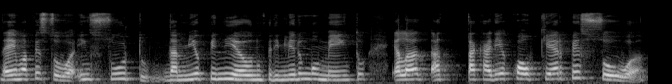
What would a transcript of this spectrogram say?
Daí uma pessoa em surto, na minha opinião, no primeiro momento, ela atacaria qualquer pessoa.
